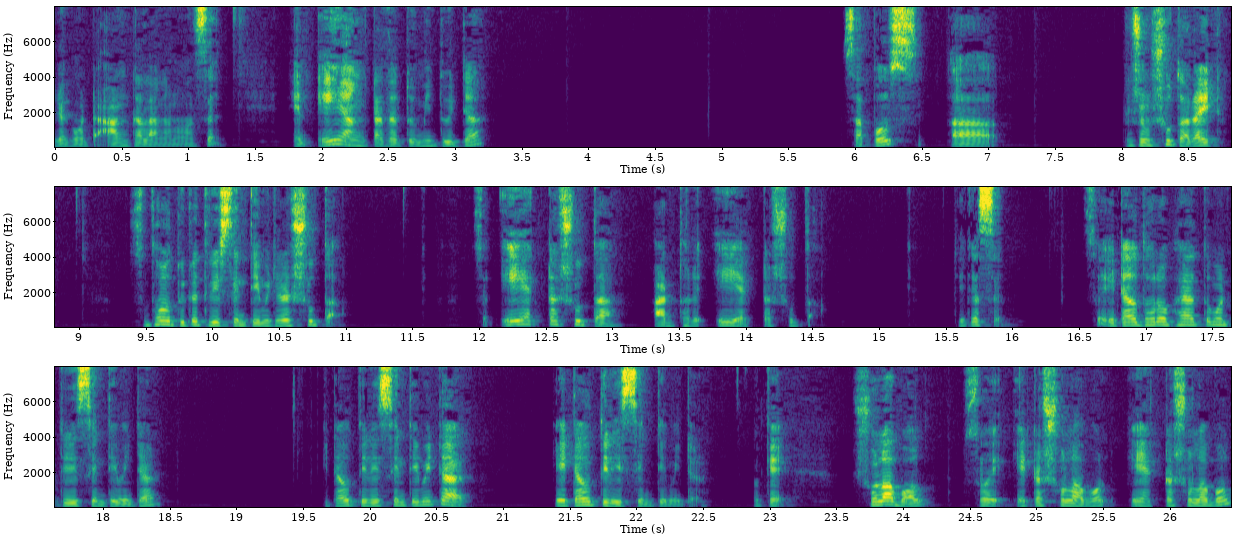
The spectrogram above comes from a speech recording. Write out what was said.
এরকম একটা আংটা লাগানো আছে। এন্ড এই আংটাতে তুমি দুইটা সাপোজ রেশম সুতা রাইট সো ধরো দুইটা ত্রিশ সেন্টিমিটারের সুতা। সো এই একটা সুতা আর ধরো এই একটা সুতা। ঠিক আছে? সো এটাও ধরো ভাইয়া তোমার তিরিশ সেন্টিমিটার এটাও তিরিশ সেন্টিমিটার এটাও তিরিশ সেন্টিমিটার ওকে ষোলা বল সো এটা ষোলা বল, এই একটা ষোলা বল,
